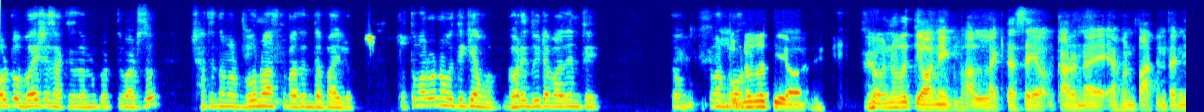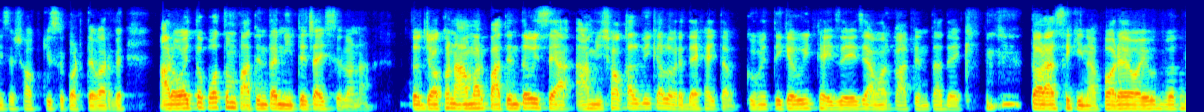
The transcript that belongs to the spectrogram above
অল্প বয়সে সাকসেস অর্জন করতে পারছ। সাথে তোমার বোনও আজকে বাতেনটা পাইলো। তো তোমার অনুভূতি কেমন? ঘরে দুইটা বোন অনুভূতি অনুভূতি অনেক ভালো লাগতেছে কারণ এখন পাতেনটা নিচে সবকিছু করতে পারবে। আর হয়তো প্রথম পাতেনটা নিতে চাইছিল না। তো যখন আমার পাতেনটা হইছে আমি সকাল বিকাল ওরে দেখাইতাম ঘুমের থেকে উঠাই যে এই যে আমার পাতেনটা দেখ তোর আছে কিনা? পরে ওই উদ্বুদ্ধ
